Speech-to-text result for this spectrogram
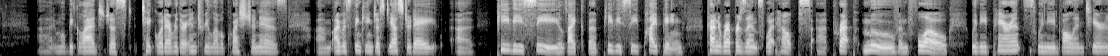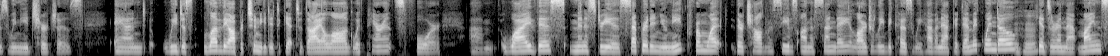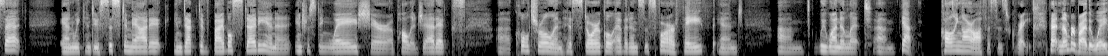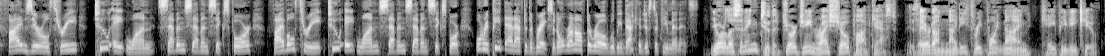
uh, and we'll be glad to just take whatever their entry level question is. Um, I was thinking just yesterday, uh, PVC, like the PVC piping, kind of represents what helps uh, prep move and flow. We need parents, we need volunteers, we need churches. And we just love the opportunity to get to dialogue with parents for um, why this ministry is separate and unique from what their child receives on a Sunday, largely because we have an academic window. Kids are in that mindset, and we can do systematic, inductive Bible study in an interesting way, share apologetics, uh, cultural and historical evidences for our faith, and um, we want to let, um, yeah, calling our office is great. That number, by the way, 503 281 7764. 503 281 7764. We'll repeat that after the break, so don't run off the road. We'll be back in just a few minutes. You're listening to the Georgene Rice Show podcast. It's aired on 93.9 KPDQ.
